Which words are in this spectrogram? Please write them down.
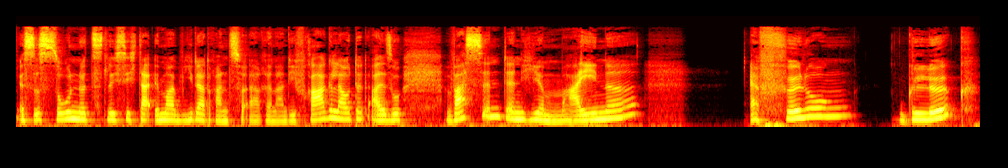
es ist so nützlich, sich da immer wieder dran zu erinnern. Die Frage lautet also, was sind denn hier meine Erfüllung, Glück,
